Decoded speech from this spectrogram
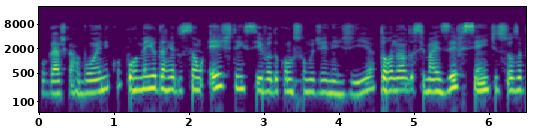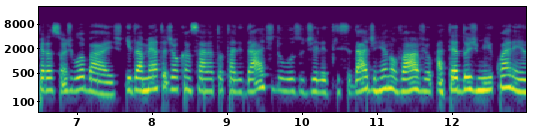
o gás carbônico, por meio da redução extensiva do consumo de energia, tornando-se mais eficiente em suas operações globais, e da meta de alcançar a totalidade do uso de eletricidade renovável até 2040,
